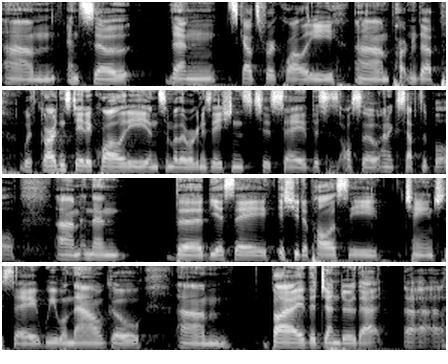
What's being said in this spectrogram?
Um, and so then Scouts for Equality um, partnered up with Garden State Equality and some other organizations to say this is also unacceptable. Um, and then the BSA issued a policy change to say we will now go um, by the gender that uh,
